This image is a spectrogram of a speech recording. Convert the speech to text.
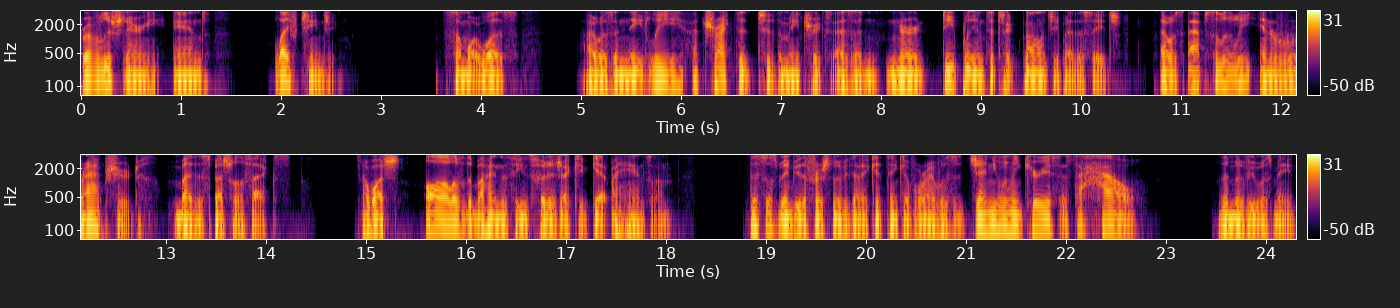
revolutionary and life changing. Somewhat was. I was innately attracted to The Matrix as a nerd deeply into technology by this age. I was absolutely enraptured by the special effects. I watched all of the behind the scenes footage I could get my hands on. This was maybe the first movie that I could think of where I was genuinely curious as to how the movie was made.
